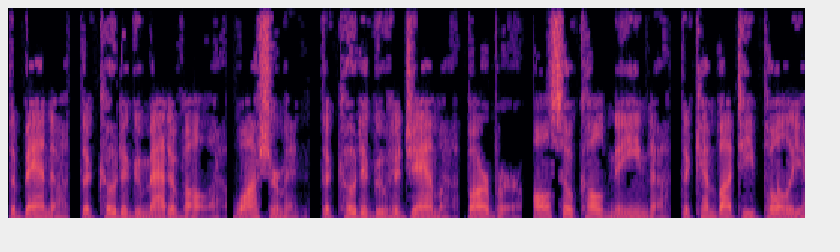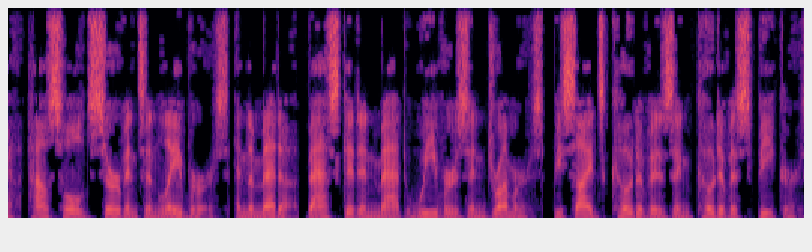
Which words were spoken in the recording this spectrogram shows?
the Bana, the Kodagu Madavala washerman, the Kodagu Hajama barber, also called Nainda, the Kembati Polia household servants and laborers and the meta basket and mat weavers and drummers, besides Kodavas and Kodava speakers.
